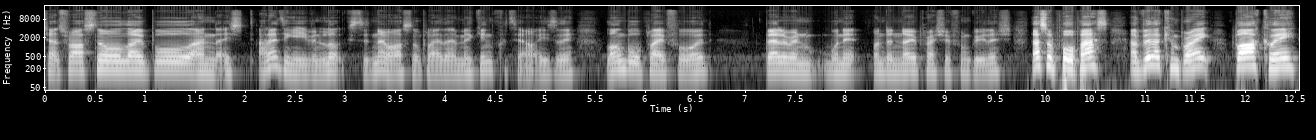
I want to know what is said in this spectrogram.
Chance for Arsenal, low ball, and I don't think he even looks. There's no Arsenal player there. McGinn cut it out easily. Long ball play forward. Bellerin won it under no pressure from Grealish. That's a poor pass. And Villa can break. Barkley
